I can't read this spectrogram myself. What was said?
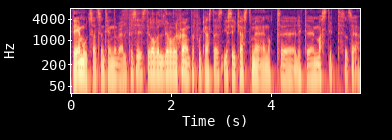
Det är motsatsen till en novell, precis. Det var väl, det var väl skönt att få kasta, ge sig i kast med något eh, lite mastigt så att säga.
